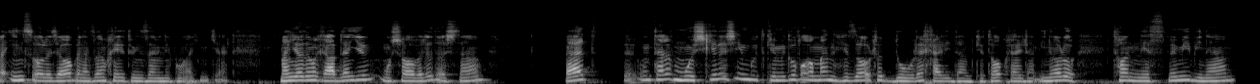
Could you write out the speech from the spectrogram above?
و این سوال جواب به نظرم خیلی تو این زمینه کمک می‌کرد. من یادم قبلا یه مشاوره داشتم. بعد اون طرف مشکلش این بود که می‌گفت آقا من هزار تا دوره خریدم کتاب خریدم اینا رو تا نصفه می‌بینم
